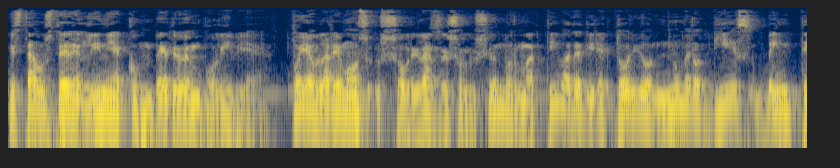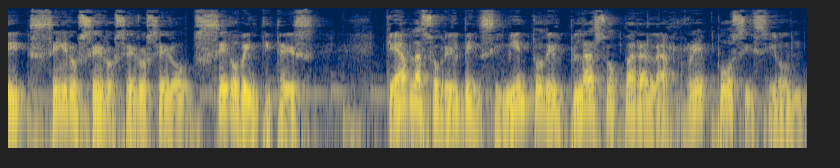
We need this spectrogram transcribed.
Está usted en línea con BDO en Bolivia. Hoy hablaremos sobre la resolución normativa de directorio número 1020000023 que habla sobre el vencimiento del plazo para la reposición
